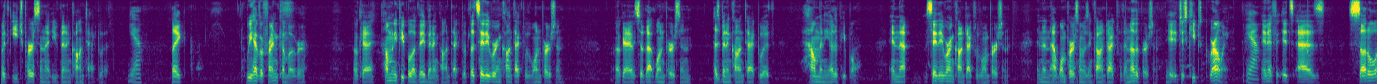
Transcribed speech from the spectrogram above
with each person that you've been in contact with. yeah, Like, we have a friend come over. Okay. How many people have they been in contact with? Let's say they were in contact with one person. Okay. So that one person has been in contact with how many other people? And that, say they were in contact with one person. And then that one person was in contact with another person. It just keeps growing. yeah, And if it's as subtle,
